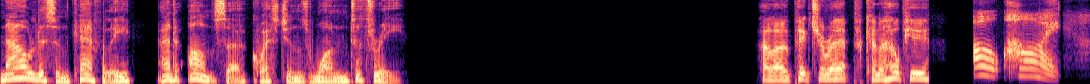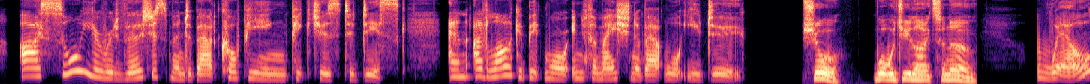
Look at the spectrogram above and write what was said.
Now listen carefully and answer questions 1 to 3. Hello, Picture Rep. Can I help you? Oh, hi. I saw your advertisement about copying pictures to disk, and I'd like a bit more information about what you do. Sure. What would you like to know? Well,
